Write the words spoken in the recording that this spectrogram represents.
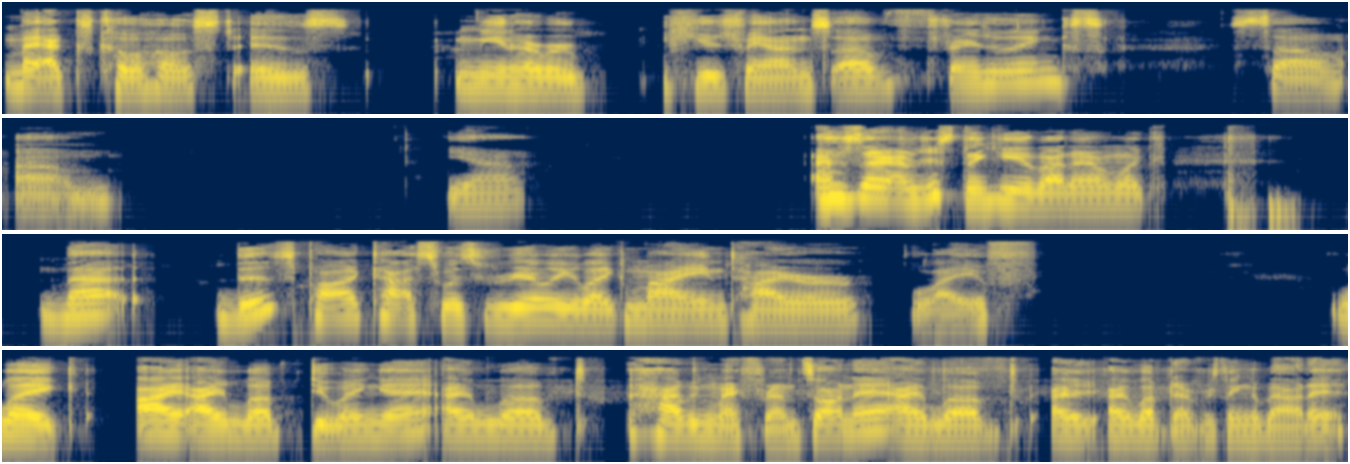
my ex co-host, is me and her were huge fans of Stranger Things. So, um, yeah. I'm sorry, I'm just thinking about it. I'm like, that, this podcast was really like my entire life. Like, I, I loved doing it. I loved having my friends on it. I loved I, I loved everything about it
